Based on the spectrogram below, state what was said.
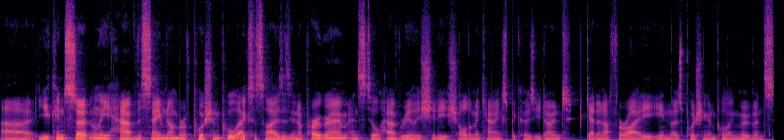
Uh, you can certainly have the same number of push and pull exercises in a program and still have really shitty shoulder mechanics because you don't get enough variety in those pushing and pulling movements.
